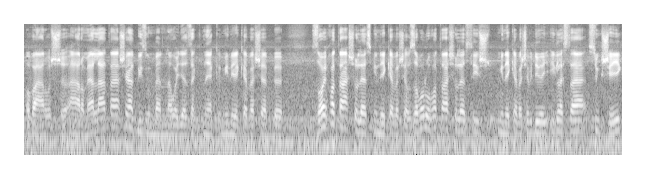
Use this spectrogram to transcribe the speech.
a város áramellátását. Bízunk benne, hogy ezeknek minél kevesebb zajhatása lesz, minél kevesebb zavaró hatása lesz, és minél kevesebb időig lesz szükség,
